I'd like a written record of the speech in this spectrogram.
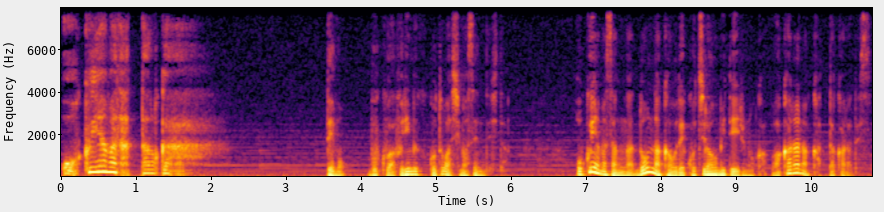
奥山だったのか。でも僕は振り向くことはしませんでした。奥山さんがどんな顔でこちらを見ているのかわからなかったからです。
